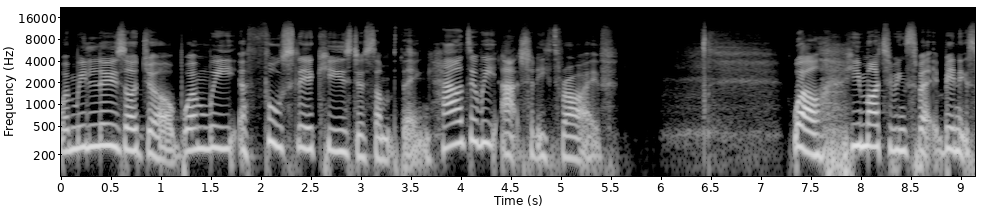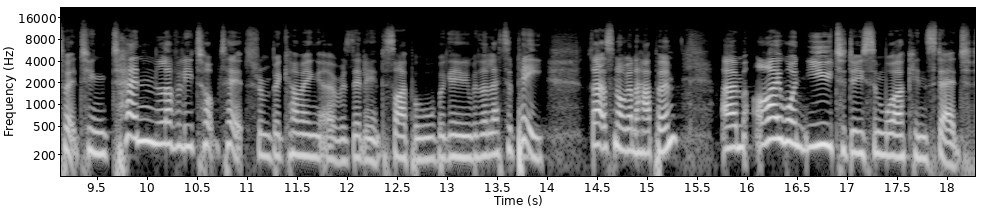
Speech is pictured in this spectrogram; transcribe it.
when we lose our job, when we are falsely accused of something, how do we actually thrive? Well, you might have been, been expecting 10 lovely top tips from becoming a resilient disciple, beginning with the letter P. That's not going to happen. Um, I want you to do some work instead.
